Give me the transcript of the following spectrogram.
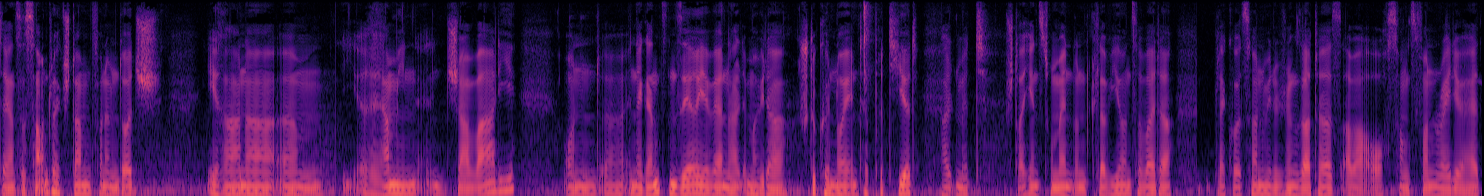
der ganze Soundtrack stammt von dem Deutsch-Iraner ähm, Ramin Javadi. Und äh, in der ganzen Serie werden halt immer wieder Stücke neu interpretiert, halt mit Streichinstrument und Klavier und so weiter. Black Hole Sun, wie du schon gesagt hast, aber auch Songs von Radiohead,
